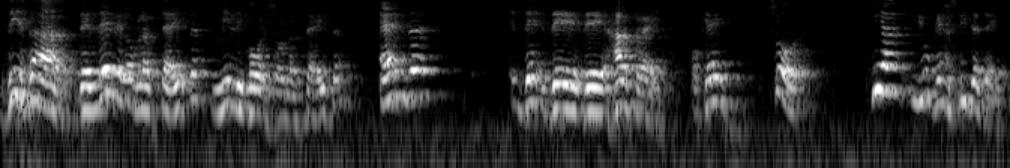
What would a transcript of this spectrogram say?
these are the level of lactate, millimoles of lactate, and the, the, the heart rate, okay? So, here you can see the date.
